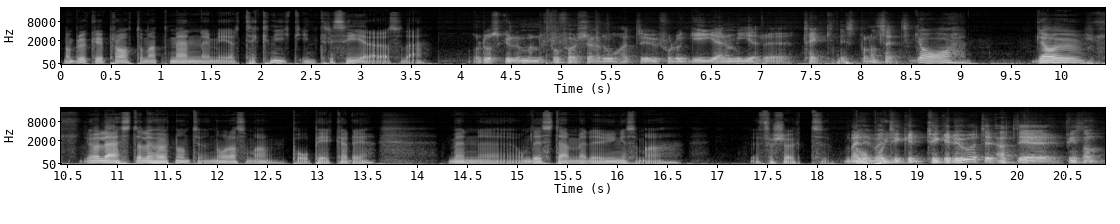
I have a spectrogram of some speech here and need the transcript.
Man brukar ju prata om att män är mer teknikintresserade och sådär. Och då skulle man få för sig då att ufologi är mer eh, tekniskt på något sätt. Ja, jag, jag har läst eller hört några som har påpekat det. Men eh, om det stämmer, det är ju ingen som har försökt Men, men tycker, tycker du att det, att det finns någon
